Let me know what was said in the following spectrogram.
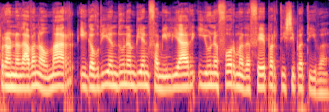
però nadaven al mar i gaudien d'un ambient familiar i una forma de fer participativa.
